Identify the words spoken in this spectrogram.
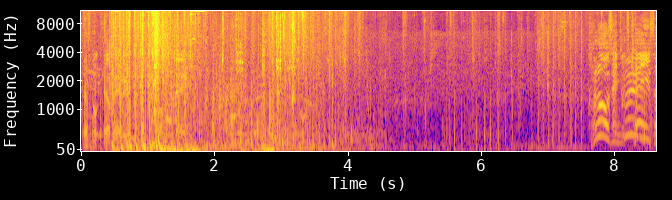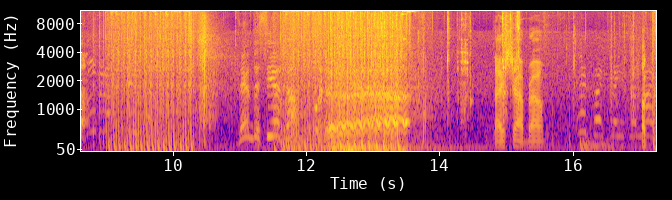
Triple kill, baby. Closing with Kaiser. Nice job, bro. Fucking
